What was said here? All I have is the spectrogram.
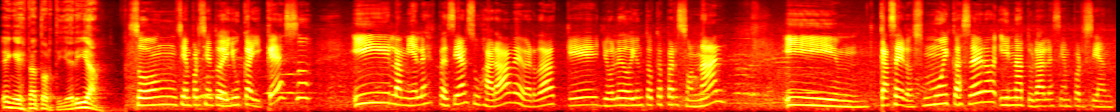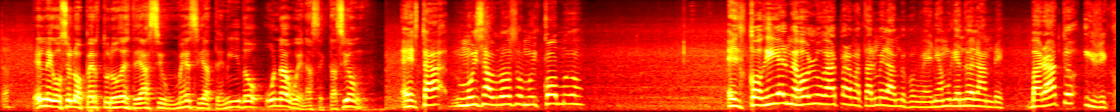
en esta tortillería. Son 100% de yuca y queso y la miel especial, su jarabe, ¿verdad? Que yo le doy un toque personal y caseros, muy caseros y naturales 100%. El negocio lo aperturó desde hace un mes y ha tenido una buena aceptación. Está muy sabroso, muy cómodo. Escogí el mejor lugar para matarme el hambre, porque me venía muriendo del hambre. Barato y rico.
